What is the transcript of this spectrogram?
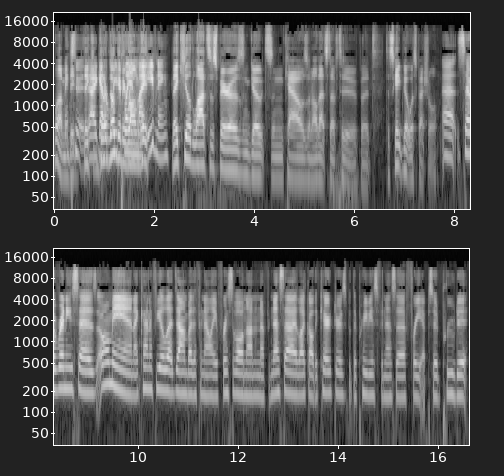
Well, I mean, Makes they, me- they, I don't, don't get me wrong. my they, evening. they killed lots of sparrows and goats and cows and all that stuff too. But the scapegoat was special. Uh, so Rennie says, "Oh man, I kind of feel let down by the finale. First of all, not enough Vanessa. I like all the characters, but the previous Vanessa free episode proved it,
